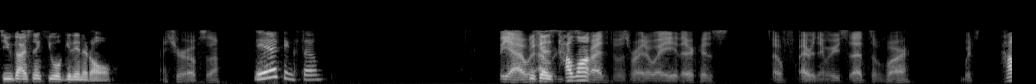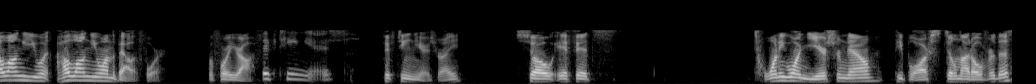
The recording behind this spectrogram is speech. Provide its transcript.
Do you guys think he will get in at all? I sure hope so. Yeah, I think so. But yeah, I, w- I Because wouldn't how be long- surprised if it was right away either, because of everything we've said so far. Which How long are you how long are you on the ballot for before you're off? Fifteen years. 15 years, right? So if it's 21 years from now, people are still not over this.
